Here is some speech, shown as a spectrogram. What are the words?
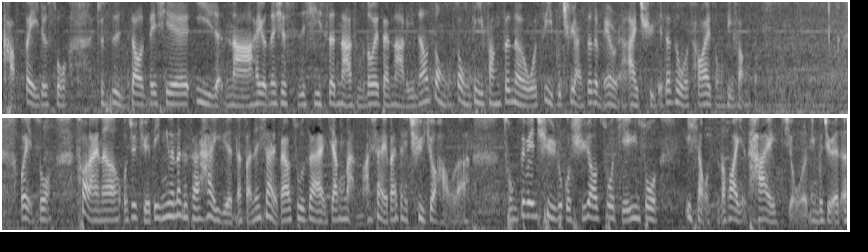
咖啡，就是说，就是你知道那些艺人呐、还有那些实习生啊，什么都会在那里。然后这种这种地方，真的我自己不去啊，真的没有人爱去。但是我超爱这种地方的。我跟你说，后来呢，我就决定，因为那个实在太远了，反正下礼拜要住在江南嘛，下礼拜再去就好了。从这边去，如果需要坐捷运坐一小时的话，也太久了，你不觉得？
